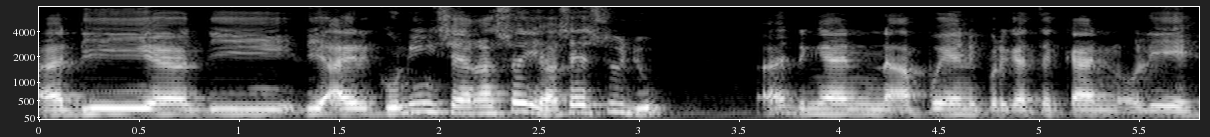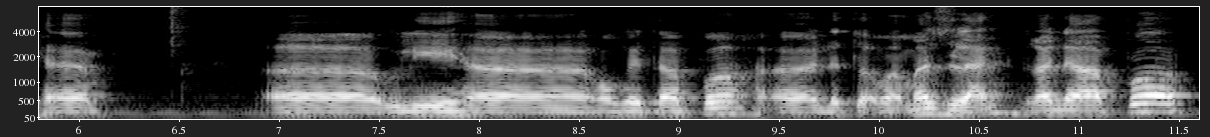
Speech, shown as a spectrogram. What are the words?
uh, di uh, di di air kuning saya rasa ya saya setuju uh, dengan apa yang diperkatakan oleh uh, uh, oleh uh, orang kata apa uh, Datuk Ahmad Mazlan kerana apa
